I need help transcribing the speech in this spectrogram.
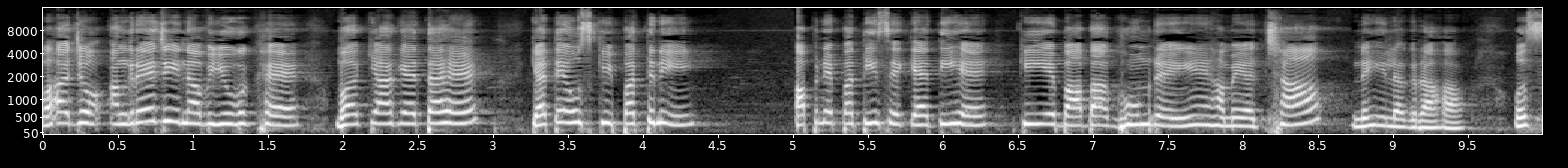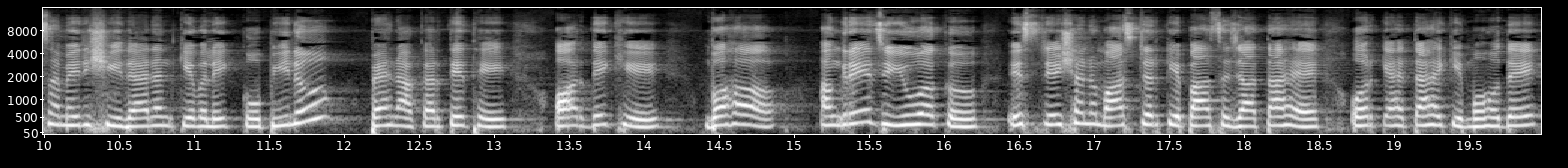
वह जो अंग्रेज़ी नवयुवक है, वह क्या कहता है? कहते हैं, उसकी पत्नी अपने पति से कहती है कि ये बाबा घूम रहे हैं, हमें अच्छा नहीं लग रहा। उस समय ऋषि दयानंद केवल एक कोपीन पहना करते थे और देखिए, वह अंग्रेज़ युवक स्टेशन मास्टर के पास जाता है और कहता है कि, महोदय,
